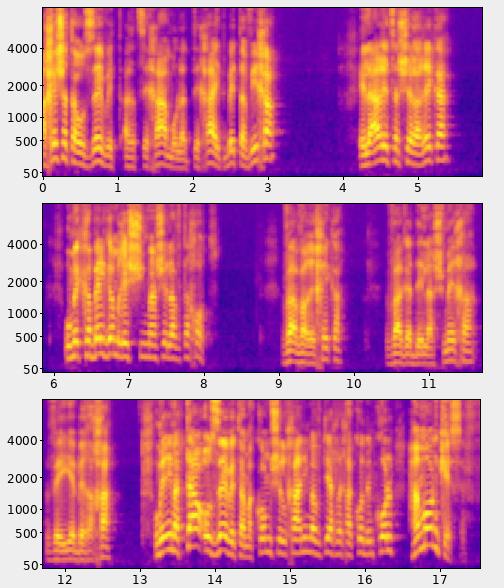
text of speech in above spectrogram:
אחרי שאתה עוזב את ארצך, מולדתך, את בית אביך, אל הארץ אשר הרקע, הוא מקבל גם רשימה של הבטחות. ואברכך, ואגדל לשמך, ואהיה ברכה. הוא אומר, אם אתה עוזב את המקום שלך, אני מבטיח לך קודם כל המון כסף.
